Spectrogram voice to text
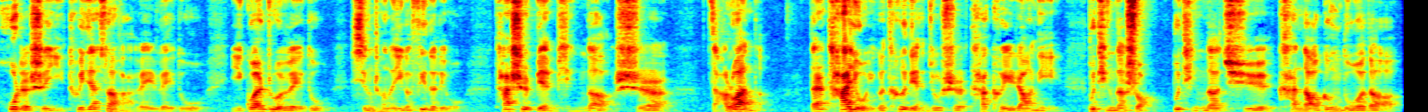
或者是以推荐算法为维度，以关注为维度形成的一个 feed 流，它是扁平的，是杂乱的，但是它有一个特点，就是它可以让你不停的爽，不停的去看到更多的。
